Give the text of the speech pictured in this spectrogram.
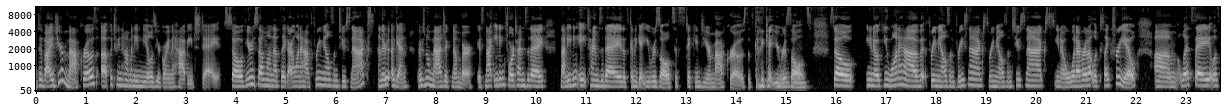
divide your macros up between how many meals you're going to have each day. So if you're someone that's like, I want to have three meals and two snacks, and there again, there's no magic number. It's not eating four times a day, it's not eating eight times a day that's going to get you results. It's sticking to your macros that's going to get you mm-hmm. results. So you know, if you want to have three meals and three snacks, three meals and two snacks, you know, whatever that looks like for you. Um, let's say, let's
